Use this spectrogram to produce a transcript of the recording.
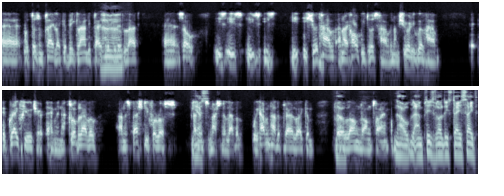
uh, but doesn't play like a big lad. He plays like a little lad. Uh, so he's, he's, he's, he's, he, he should have, and I hope he does have, and I'm sure he will have, a, a great future. I mean, at club level, and especially for us at Yes. international level. We haven't had a player like him for a long, long time. No, and please God, he stays safe.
